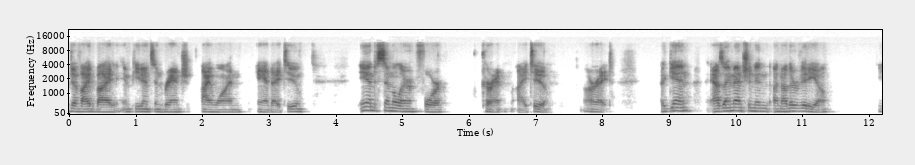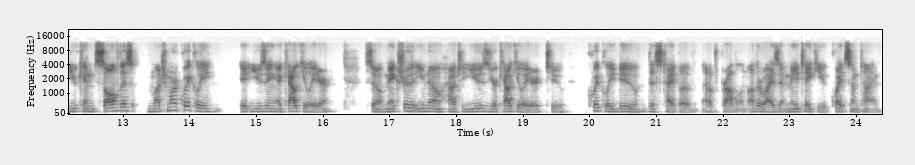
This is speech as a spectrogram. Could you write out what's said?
divide by impedance in branch I1 and I2 and similar for current I2. All right. Again, as I mentioned in another video, you can solve this much more quickly using a calculator. So make sure that you know how to use your calculator to quickly do this type of, of problem. Otherwise, it may take you quite some time.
